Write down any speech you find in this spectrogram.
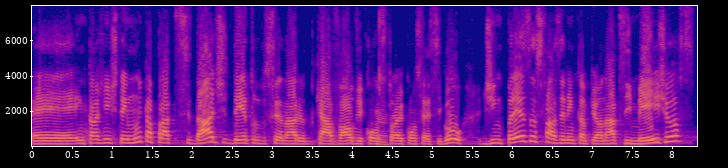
É, então a gente tem muita praticidade dentro do cenário que a Valve constrói é. com o CSGO, de empresas fazerem campeonatos e majors,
